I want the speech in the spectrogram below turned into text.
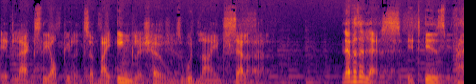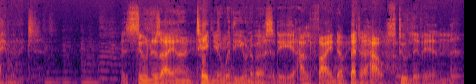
It lacks the opulence of my English home's wood lined cellar. Nevertheless, it is private. As soon as I earn tenure with the university, I'll find a better house to live in.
